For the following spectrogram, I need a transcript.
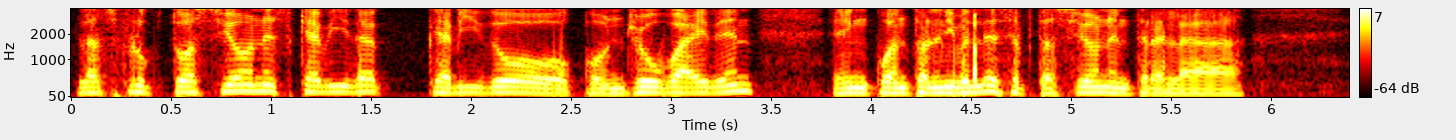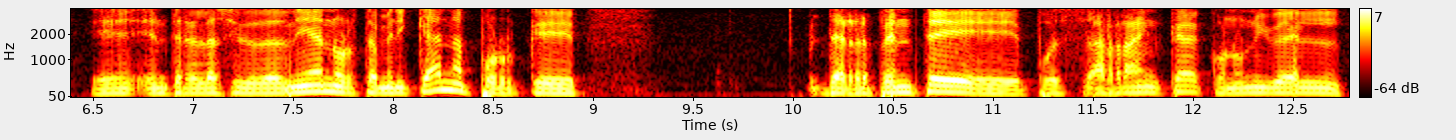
las fluctuaciones que ha habido que ha habido con Joe Biden en cuanto al nivel de aceptación entre la eh, entre la ciudadanía norteamericana porque de repente pues arranca con un nivel,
